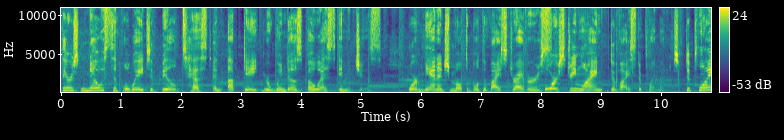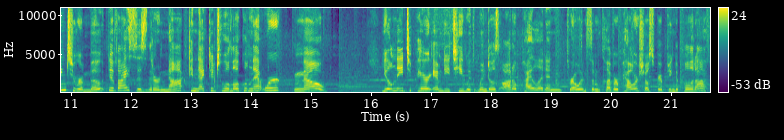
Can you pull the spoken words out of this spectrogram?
there's no simple way to build, test, and update your Windows OS images, or manage multiple device drivers, or streamline device deployment. Deploying to remote devices that are not connected to a local network? No. You'll need to pair MDT with Windows Autopilot and throw in some clever PowerShell scripting to pull it off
